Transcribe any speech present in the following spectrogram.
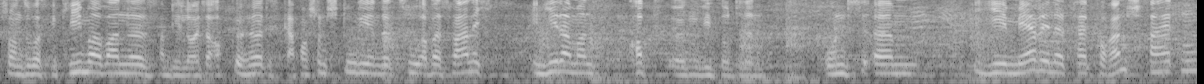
schon sowas wie Klimawandel, das haben die Leute auch gehört. Es gab auch schon Studien dazu, aber es war nicht in jedermanns Kopf irgendwie so drin. Und ähm, je mehr wir in der Zeit voranschreiten,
